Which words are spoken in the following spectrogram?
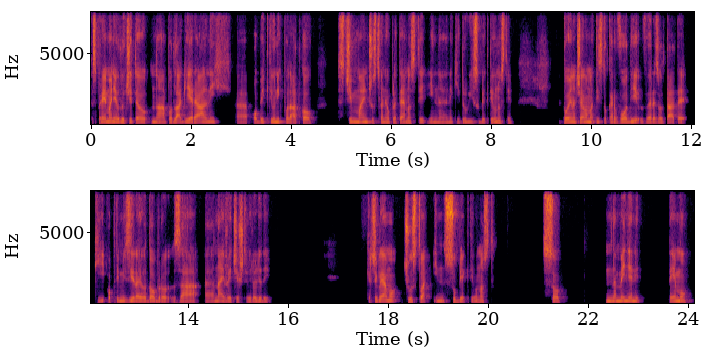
Sprejemanje odločitev na podlagi realnih, uh, objektivnih podatkov, s čim manj čustvene upletenosti in uh, nekih drugih subjektivnosti. To je načeloma tisto, kar vodi v rezultate, ki optimizirajo dobro za uh, največje število ljudi. Ker če gledamo čustva in subjektivnost, so namenjeni temu,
